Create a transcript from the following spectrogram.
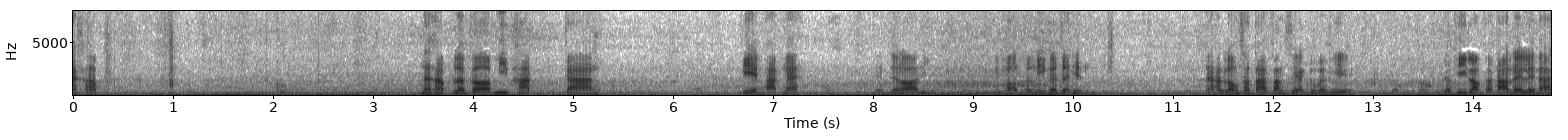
นะครับนะครับ แล้วก็มีพักกลาง ที่เห็นพักไหมเห็นเนาะนี่นี่มองตรงนี้ก็จะเห็นอ่าลองสตาร์ทฟังเสียงดูไหมพี่ เดี๋ยวพี่ลองสตาร์ทได้เลยนะ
